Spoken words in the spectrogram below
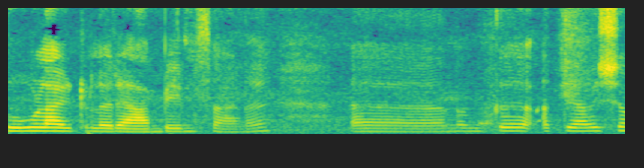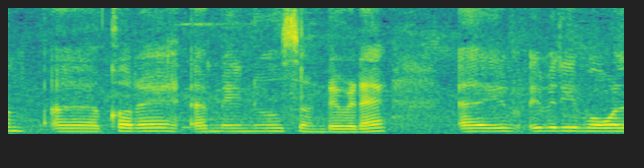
കൂളായിട്ടുള്ളൊരു ആംബിയൻസ് ആണ്. നമുക്ക് അത്യാവശ്യം കുറേ മെനൂസ് ഉണ്ട് ഇവിടെ. ഇവർ ഈ വോൾ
